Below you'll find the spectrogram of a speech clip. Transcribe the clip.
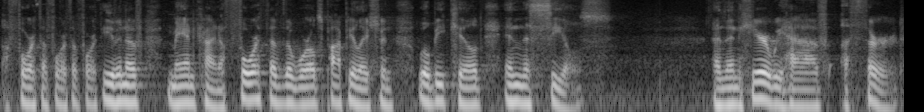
A fourth, a fourth, a fourth, even of mankind. A fourth of the world's population will be killed in the seals. And then here we have a third,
